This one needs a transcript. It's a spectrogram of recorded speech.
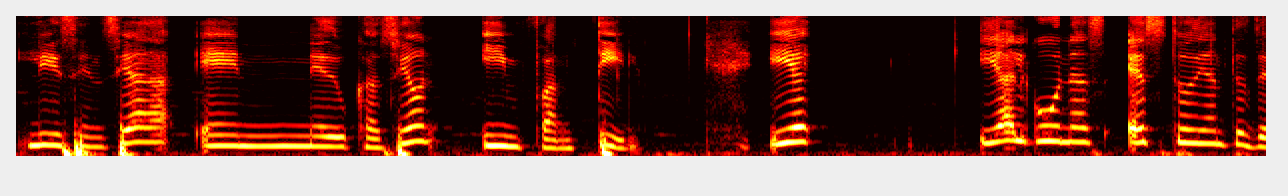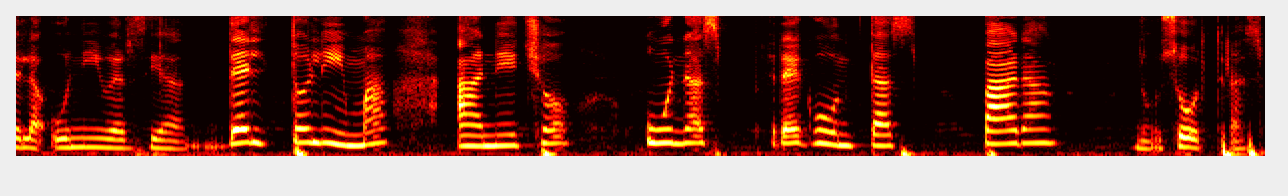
licenciada en educación infantil y, y algunas estudiantes de la Universidad del Tolima han hecho unas preguntas para nosotras.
